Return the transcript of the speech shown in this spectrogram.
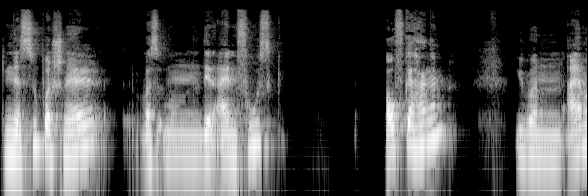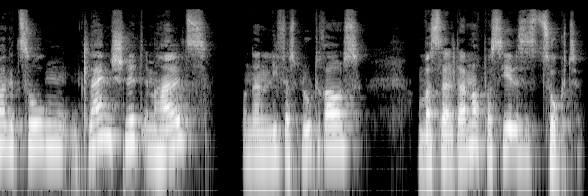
ging das super schnell, was um den einen Fuß aufgehangen, über einen Eimer gezogen, einen kleinen Schnitt im Hals und dann lief das Blut raus. Und was halt dann noch passiert ist, es zuckt.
